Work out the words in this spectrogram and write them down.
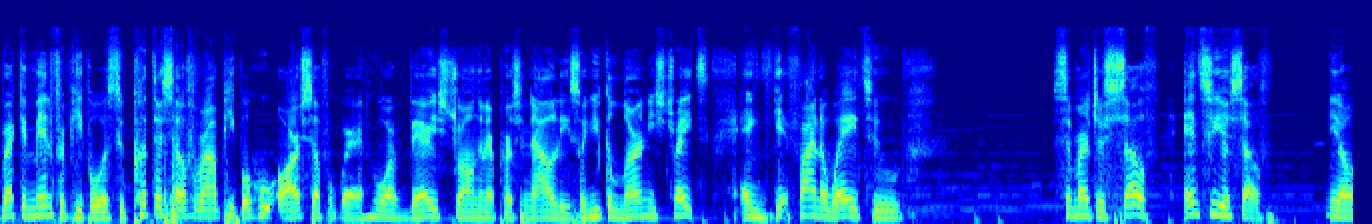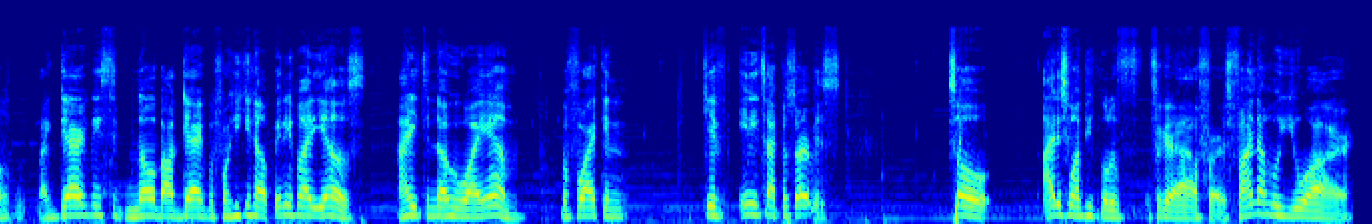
recommend for people is to put themselves around people who are self-aware and who are very strong in their personality so you can learn these traits and get find a way to submerge yourself into yourself you know like derek needs to know about derek before he can help anybody else i need to know who i am before i can give any type of service so I just want people to f- figure it out first. Find out who you are.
